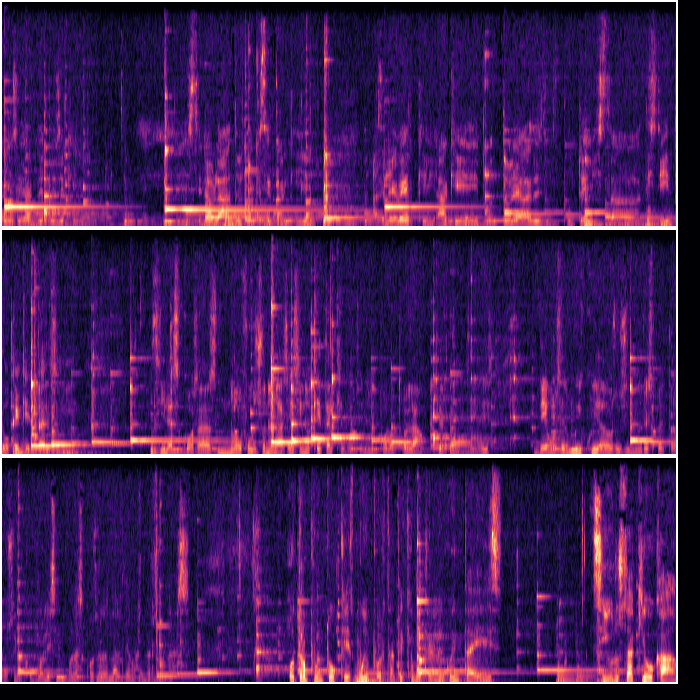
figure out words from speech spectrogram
después de que estén hablando, después que esté tranquilo hacerle ver que, ah, que pronto vea desde un punto de vista distinto, que qué tal si, si las cosas no funcionan así, sino qué tal que funcionen por otro lado, ¿cierto? Entonces debemos ser muy cuidadosos y muy respetuosos en cómo le decimos las cosas a las demás personas. Otro punto que es muy importante que hemos tener en cuenta es si uno está equivocado,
